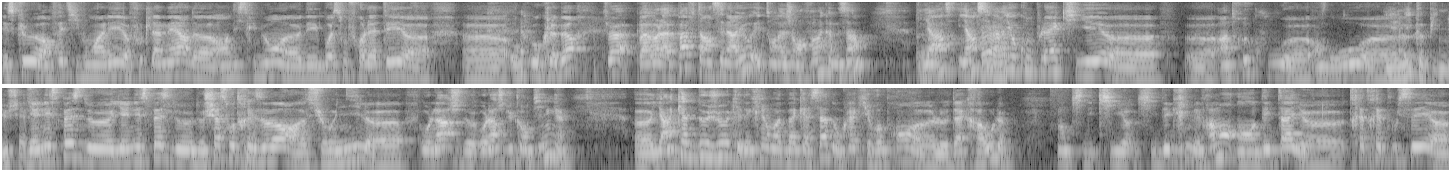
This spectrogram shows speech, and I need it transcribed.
Est-ce que, en fait, ils vont aller foutre la merde en distribuant des boissons frelatées euh, euh, au, au clubbers Tu vois, bah voilà, paf, t'as un scénario et t'en as genre 20 comme ça. Il y, a un- il y a un scénario complet qui est euh, euh, un truc où, euh, en gros, Il y a une copine du chef. il y a une espèce de, il y a une espèce de, de chasse au trésor sur une île au, large de, au large du camping. Il y a un cadre de jeu qui est décrit en mode bac à sable, donc là qui reprend le Dak Raoul. Donc qui, qui, qui décrit mais vraiment en détail euh, très très poussé euh,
